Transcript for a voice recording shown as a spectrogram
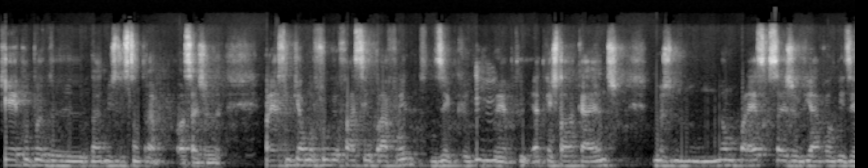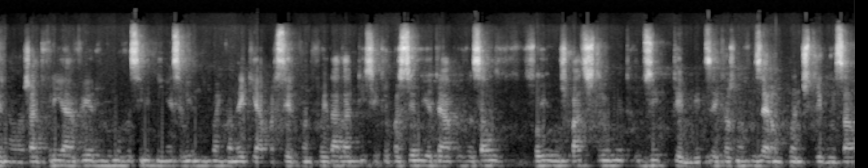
que é a culpa de, da administração Trump. Ou seja, parece-me que é uma fuga fácil para a frente, dizer que uhum. é, de, é de quem estava cá antes, mas não me parece que seja viável dizer não, já deveria haver uma vacina que ninguém sabia muito bem quando é que ia aparecer, quando foi dada a notícia que apareceu e até a aprovação foi um espaço extremamente reduzido de tempo e dizer que eles não fizeram um plano de distribuição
